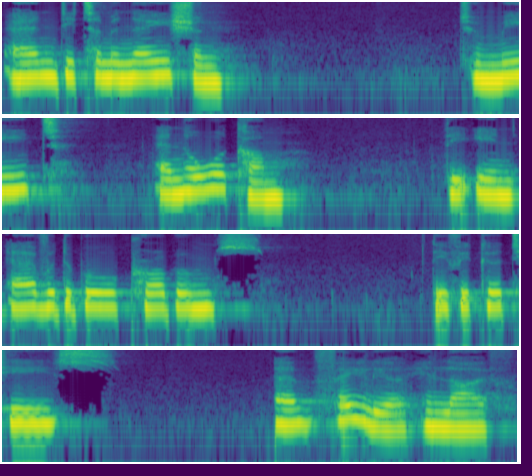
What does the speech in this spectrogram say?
and determination to meet and overcome the inevitable problems, difficulties, and failure in life.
